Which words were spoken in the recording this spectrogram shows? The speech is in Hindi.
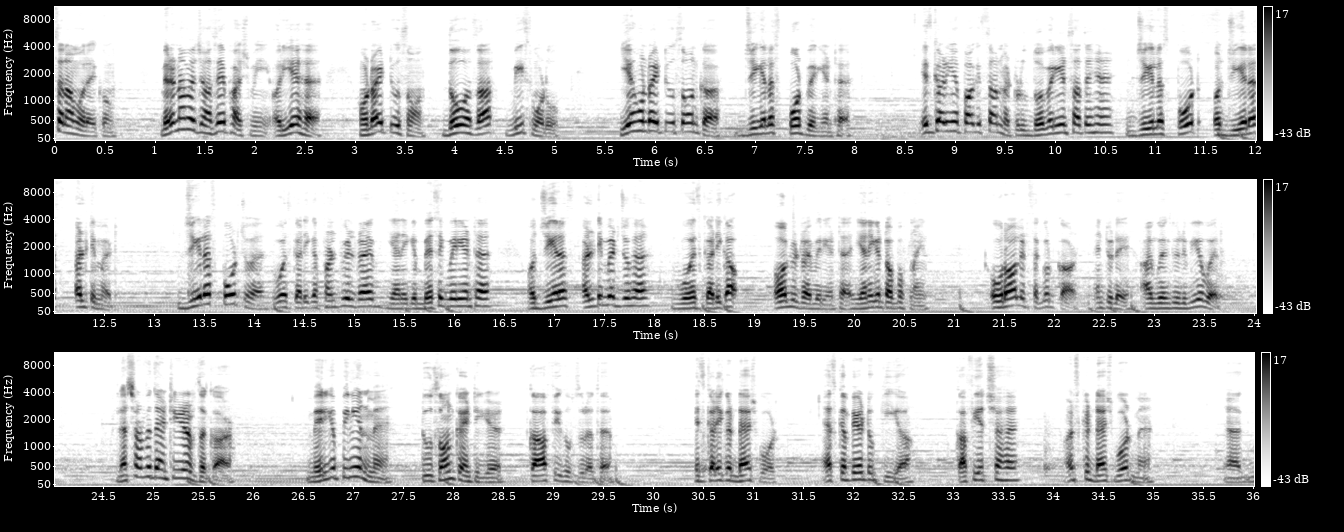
अस्सलाम वालेकुम मेरा नाम है जाजेब हाशमी और ये है होंडाई टूसॉन 2020 मॉडल ये होंडाई टूसॉन का जी एल स्पोर्ट वेरियंट है. इस गाड़ी में पाकिस्तान में टोटल दो वेरिएंट्स आते हैं जी एल स्पोर्ट और G L ultimate G L sport जो है, वो इस गाड़ी का फ्रंट व्हील ड्राइव यानी कि बेसिक वेरिएंट है, और जी एल अल्टीमेट जो है, वो इस गाड़ी का ऑल व्हील ड्राइव वेरिएंट है, यानी कि top of line overall it's a good car and today I am going to review it let's start with the interior of the car मेरी ओपिनियन में टूसॉन का इंटीरियर काफ़ी खूबसूरत है। इस गाड़ी का डैशबोर्ड एज़ कंपेयर टू किया काफ़ी अच्छा है। और इसके डैशबोर्ड में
